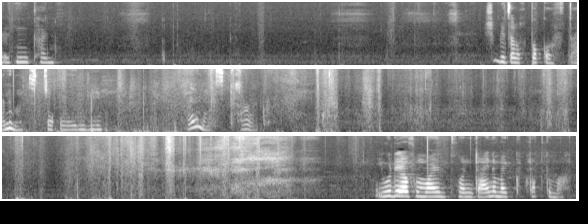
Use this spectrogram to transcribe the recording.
gemacht. kann. Ich habe jetzt auch Bock auf Dynamite zu zocken irgendwie. Ist krank. Ich wurde ja von, mein, von Dynamite platt gemacht.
